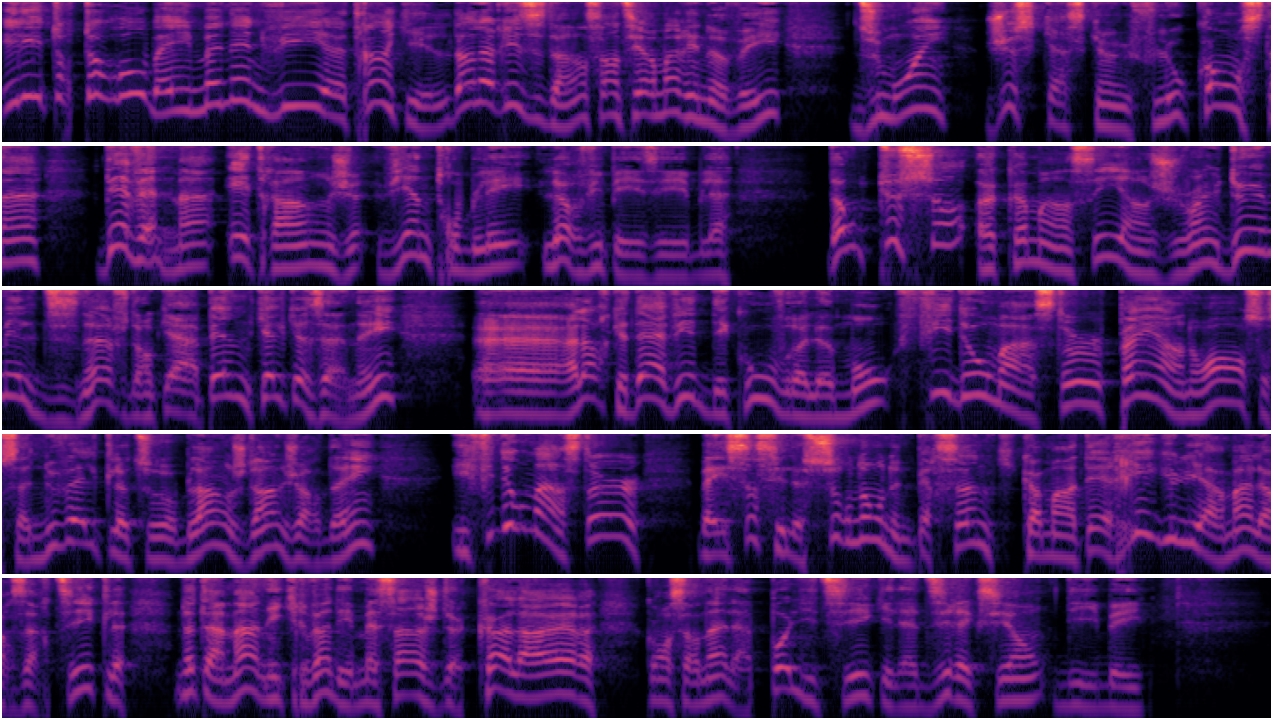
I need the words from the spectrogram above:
Et les tourtereaux, ben, ils menaient une vie euh, tranquille dans leur résidence entièrement rénovée, du moins jusqu'à ce qu'un flot constant d'événements étranges vienne troubler leur vie paisible. Donc tout ça a commencé en juin 2019, donc il y a à peine quelques années, euh, alors que David découvre le mot Fido Master peint en noir sur sa nouvelle clôture blanche dans le jardin. Et Fido Master, ben ça c'est le surnom d'une personne qui commentait régulièrement leurs articles, notamment en écrivant des messages de colère concernant la politique et la direction d'eBay.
